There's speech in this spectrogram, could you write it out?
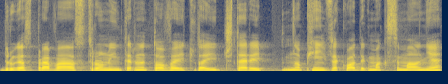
Druga sprawa, strony internetowe i tutaj 4, no 5 zakładek maksymalnie.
